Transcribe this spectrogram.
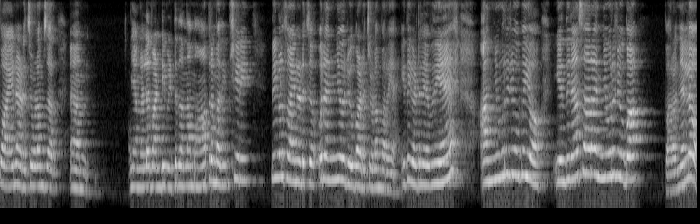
ഫൈൻ അടച്ചോളാം സാർ ഞങ്ങളുടെ വണ്ടി വിട്ടു തന്നാൽ മാത്രം മതി. ശരി നിങ്ങൾ ഫൈൻ അടച്ച് ഒരു അഞ്ഞൂറ് രൂപ അടച്ചോളാം പറയാം. ഇത് കേട്ട രേവതി ഏ? അഞ്ഞൂറ് രൂപയോ? എന്തിനാ സാർ അഞ്ഞൂറ് രൂപ? പറഞ്ഞല്ലോ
